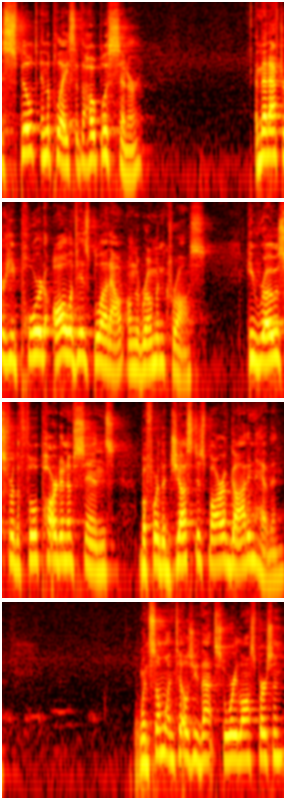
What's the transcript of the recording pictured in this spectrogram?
spilt in the place of the hopeless sinner, and that after he poured all of his blood out on the Roman cross, he rose for the full pardon of sins before the justice bar of God in heaven. When someone tells you that story, lost person,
